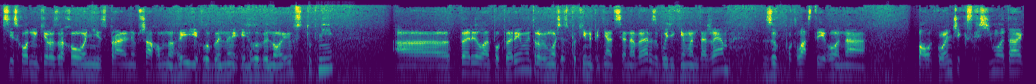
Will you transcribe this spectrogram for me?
Всі сходники розраховані з правильним шагом ноги і, глибини, і глибиною ступні. А перила по периметру ви можете спокійно піднятися наверх з будь-яким вантажем, покласти його на балкончик, скажімо так,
